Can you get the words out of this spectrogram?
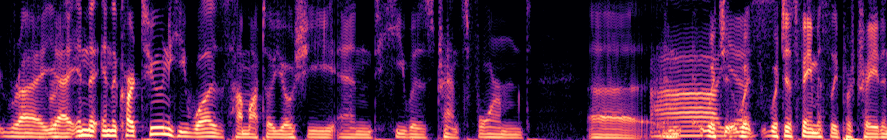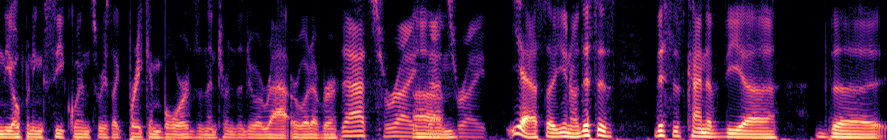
Right, yeah. In the in the cartoon, he was Hamato Yoshi, and he was transformed, uh, Ah, which, yes. which which is famously portrayed in the opening sequence, where he's like breaking boards and then turns into a rat or whatever. That's right. Um, that's right. Yeah, so you know this is this is kind of the uh, the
